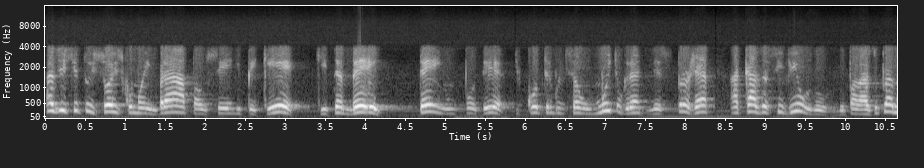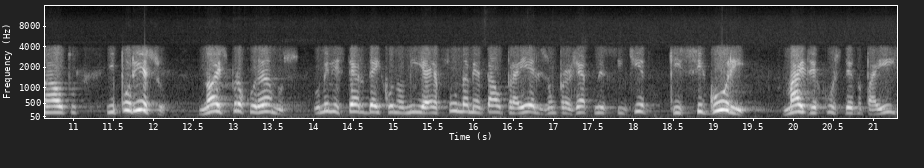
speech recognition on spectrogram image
as instituições como a Embrapa, o CNPq, que também tem um poder de contribuição muito grande nesse projeto, a Casa Civil do, do Palácio do Planalto, e por isso nós procuramos, o Ministério da Economia é fundamental para eles um projeto nesse sentido, que segure mais recursos dentro do país.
